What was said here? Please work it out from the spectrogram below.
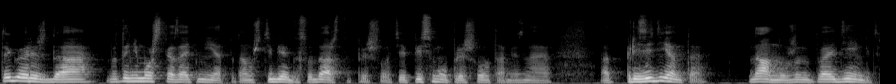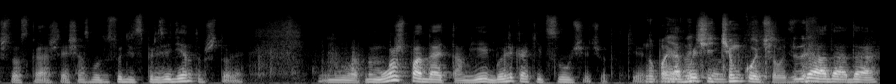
Ты говоришь да, но ты не можешь сказать нет, потому что тебе государство пришло, тебе письмо пришло, там, не знаю, от президента. Нам нужны твои деньги, ты что скажешь? Я сейчас буду судить с президентом, что ли? Вот. Ну, можешь подать, там, ей были какие-то случаи, что-то такие. Ну, понятно, обычно... чем кончилось, да? Да, да, да.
